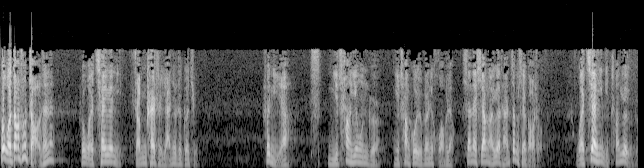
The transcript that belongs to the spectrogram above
说我当初找他呢，说我签约你，咱们开始研究这歌曲。说你呀，你唱英文歌，你唱国语歌，你火不了。现在香港乐坛这么些高手，我建议你唱粤语歌。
